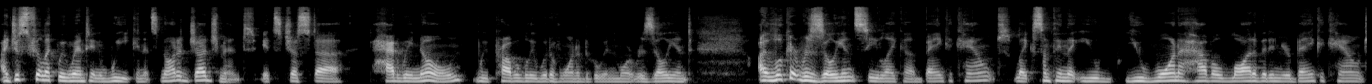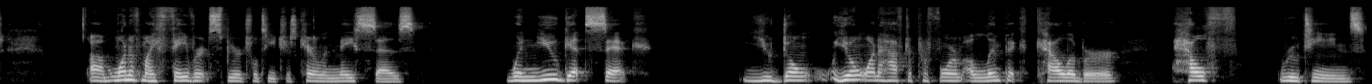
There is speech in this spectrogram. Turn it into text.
I just feel like we went in weak and it's not a judgment. It's just uh had we known, we probably would have wanted to go in more resilient. I look at resiliency like a bank account, like something that you you want to have a lot of it in your bank account. Um, one of my favorite spiritual teachers, Caroline Myss, says, "When you get sick, you don't you don't want to have to perform Olympic caliber health routines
